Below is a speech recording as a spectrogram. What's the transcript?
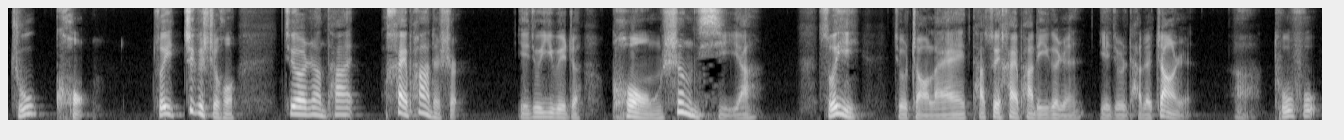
主恐，所以这个时候就要让他害怕的事儿，也就意味着恐胜喜呀。所以就找来他最害怕的一个人，也就是他的丈人啊，屠夫。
